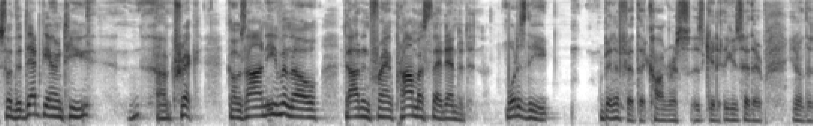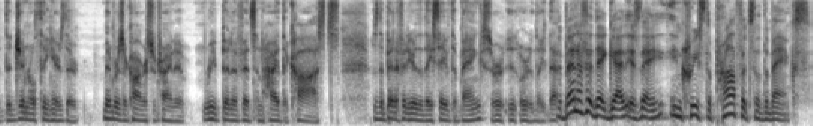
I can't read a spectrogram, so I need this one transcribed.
So the debt guarantee um, trick goes on, even though Dodd and Frank promised they'd ended it. What is the benefit that Congress is getting? You said they're, you know, the, the general thing here is their members of Congress are trying to reap benefits and hide the costs. Is the benefit here that they save the banks, or or like that? The benefit they get is they increase the profits of the banks,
